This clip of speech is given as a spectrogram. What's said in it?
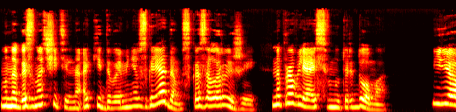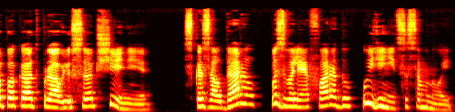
многозначительно окидывая меня взглядом, сказал Рыжий, направляясь внутрь дома. «Я пока отправлю сообщение», — сказал Даррелл, позволяя Фараду уединиться со мной.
